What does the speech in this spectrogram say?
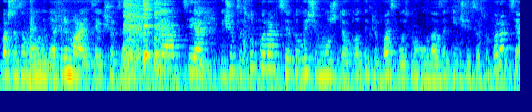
Ваше замовлення тримається, якщо це не суперакція. Якщо це суперакція, то ви ще можете оплатити у 28-го у нас закінчується суперакція,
